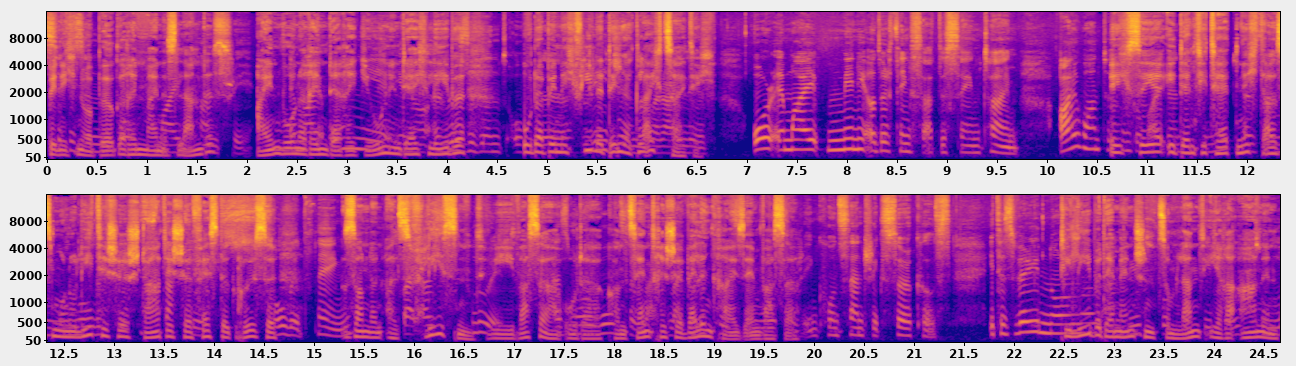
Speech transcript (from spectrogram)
Bin ich nur Bürgerin meines Landes, Einwohnerin der Region, in der ich lebe, oder bin ich viele Dinge gleichzeitig? Ich sehe Identität nicht als monolithische, statische, feste Größe, sondern als fließend wie Wasser oder konzentrische Wellenkreise im Wasser. Die Liebe der Menschen zum Land ihrer Ahnen,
